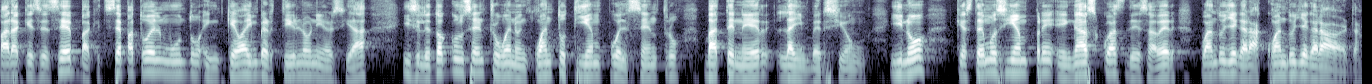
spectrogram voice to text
para que se sepa, que sepa todo el mundo en qué va a invertir la universidad y si le toca un centro, bueno, en cuánto tiempo el centro va a tener la inversión y no que estemos siempre en ascuas de saber cuándo llegará, cuándo llegará, ¿verdad?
